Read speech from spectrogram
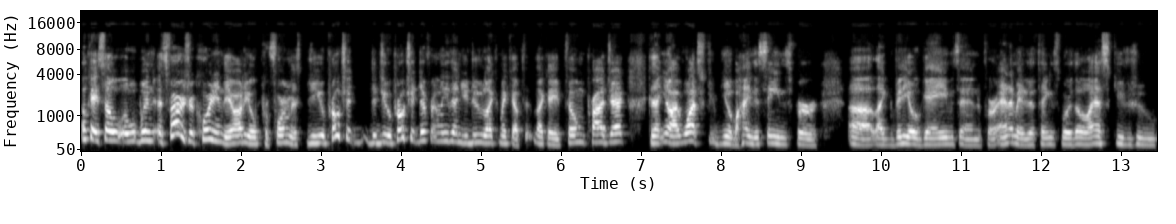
Okay, so when as far as recording the audio performance, do you approach it? Did you approach it differently than you do like make a like a film project? Because you know I watched you know behind the scenes for uh, like video games and for animated things where they'll ask you to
